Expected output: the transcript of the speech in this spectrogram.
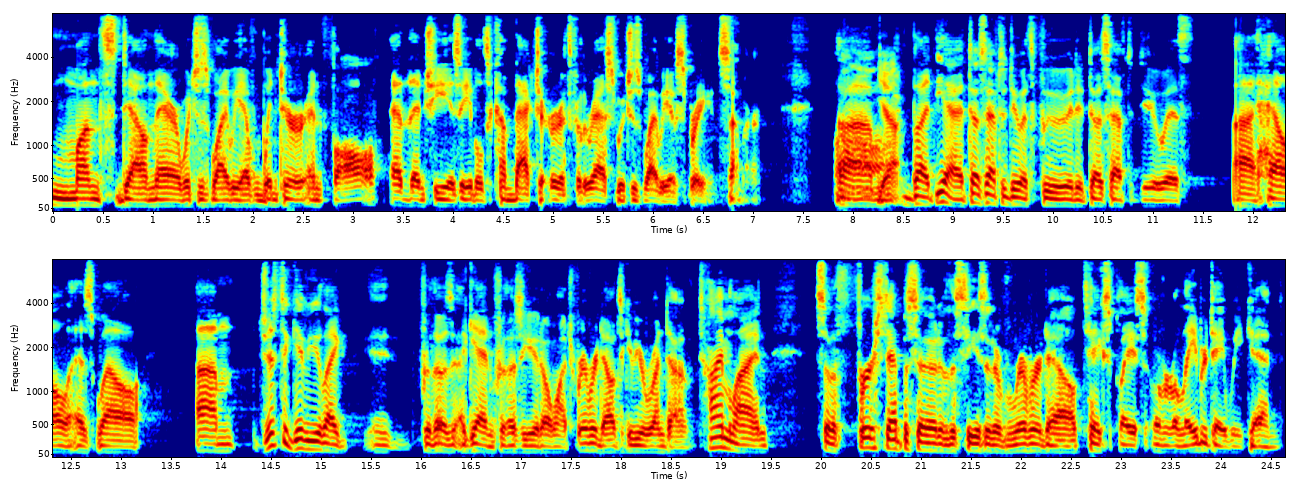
months down there, which is why we have winter and fall, and then she is able to come back to Earth for the rest, which is why we have spring and summer. Um, Yeah. but yeah, it does have to do with food. It does have to do with uh, hell as well. Um, just to give you like, uh, for those again, for those of you who don't watch Riverdale, to give you a rundown of the timeline. So the first episode of the season of Riverdale takes place over a Labor Day weekend.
